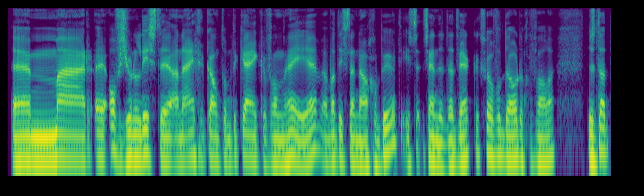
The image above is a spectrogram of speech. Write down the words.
Ehm, maar, uh, of journalisten aan eigen kant om te kijken van... hé, hey, wat is daar nou gebeurd? Is, zijn er daadwerkelijk zoveel doden gevallen? Dus dat,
